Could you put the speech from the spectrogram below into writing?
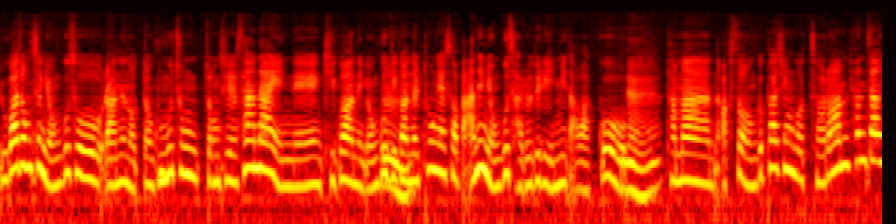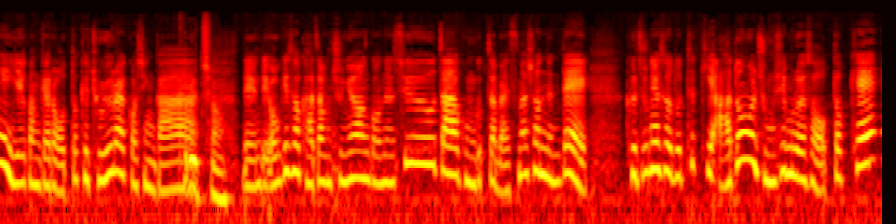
육아정책연구소라는 어떤 국무총정실 산하에 있는 기관을 연구기관을 음. 통해서 많은 연구 자료들이 이미 나왔고 네. 다만 앞서 언급하신 것처럼 현장의 이해관계를 어떻게 조율할 것인가. 그렇죠. 네, 근데 여기서 가장 중요한 거는 수요자 공급자 말씀하셨는데 그 중에서도 특히 아동을 중심으로 해서 어떻게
